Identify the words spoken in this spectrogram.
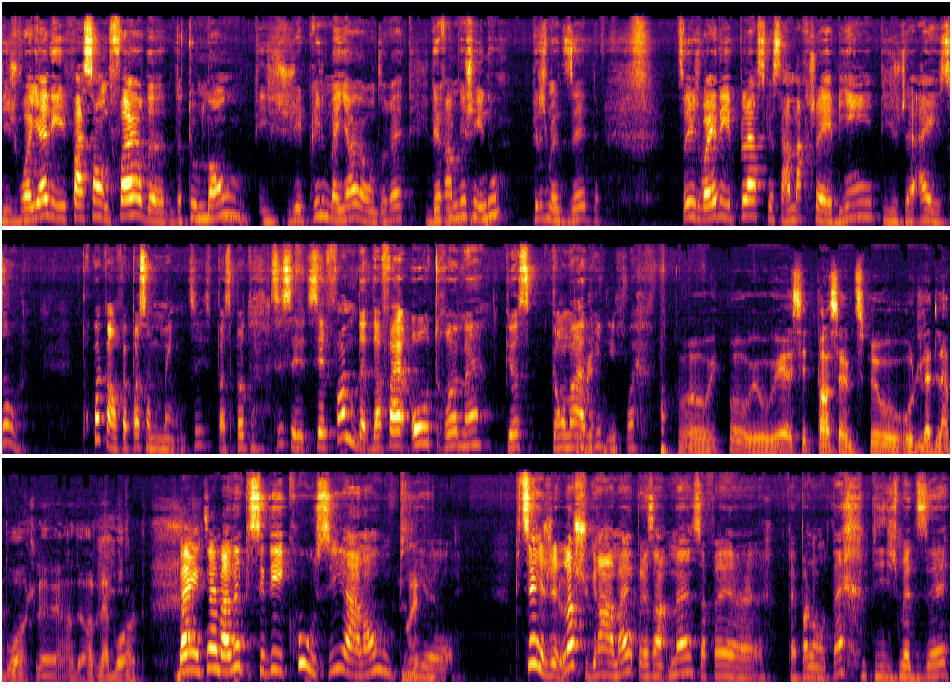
puis je voyais les façons de faire de, tout le monde, puis j'ai pris le meilleur, on dirait, puis je l'ai ramené chez nous. Puis je me disais, tu sais, je voyais des places que ça marchait bien, puis je disais, hey, ça, pourquoi qu'on fait pas ça de même? C'est le fun de, faire autrement que ce qu'on a appris des fois. Oui, oui, oui, oui, Essayer de penser un petit peu au-delà de la boîte, en dehors de la boîte. Ben, tiens, ben puis c'est des coûts aussi à long, puis... Euh, puis tu sais, là, je suis grand-mère présentement, ça fait, euh, ça fait pas longtemps, puis je me disais,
